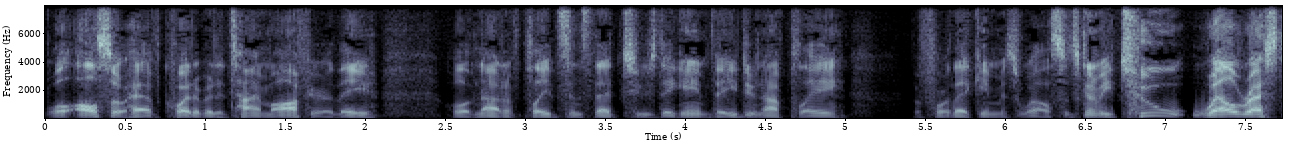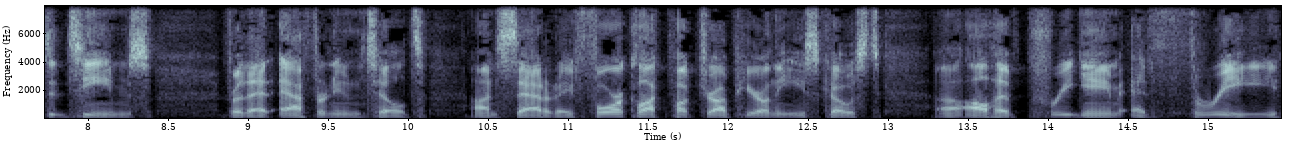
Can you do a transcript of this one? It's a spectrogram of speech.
will also have quite a bit of time off here. They will have not have played since that Tuesday game. They do not play before that game as well. So it's going to be two well rested teams for that afternoon tilt on Saturday. Four o'clock puck drop here on the East Coast. Uh, I'll have pregame at three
